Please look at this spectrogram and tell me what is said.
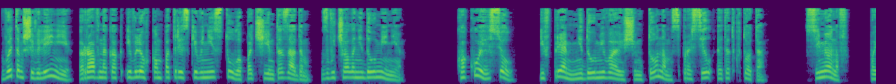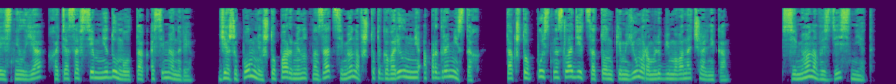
В этом шевелении, равно как и в легком потрескивании стула под чьим-то задом, звучало недоумение. «Какой осел?» И впрямь недоумевающим тоном спросил этот кто-то. «Семенов», — пояснил я, хотя совсем не думал так о Семенове. Я же помню, что пару минут назад Семенов что-то говорил мне о программистах, так что пусть насладится тонким юмором любимого начальника. Семенова здесь нет.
